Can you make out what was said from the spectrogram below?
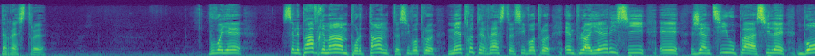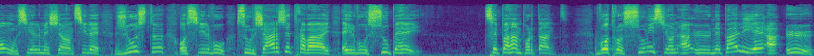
terrestre. Vous voyez, ce n'est pas vraiment important si votre maître terrestre, si votre employeur ici est gentil ou pas, s'il est bon ou s'il est méchant, s'il est juste ou s'il vous surcharge de travail et il vous sous-paye. Ce n'est pas important. Votre soumission à eux n'est pas liée à eux,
